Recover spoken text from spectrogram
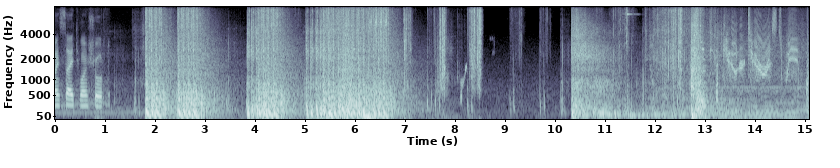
one side, one short. Counter-terrorists win.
